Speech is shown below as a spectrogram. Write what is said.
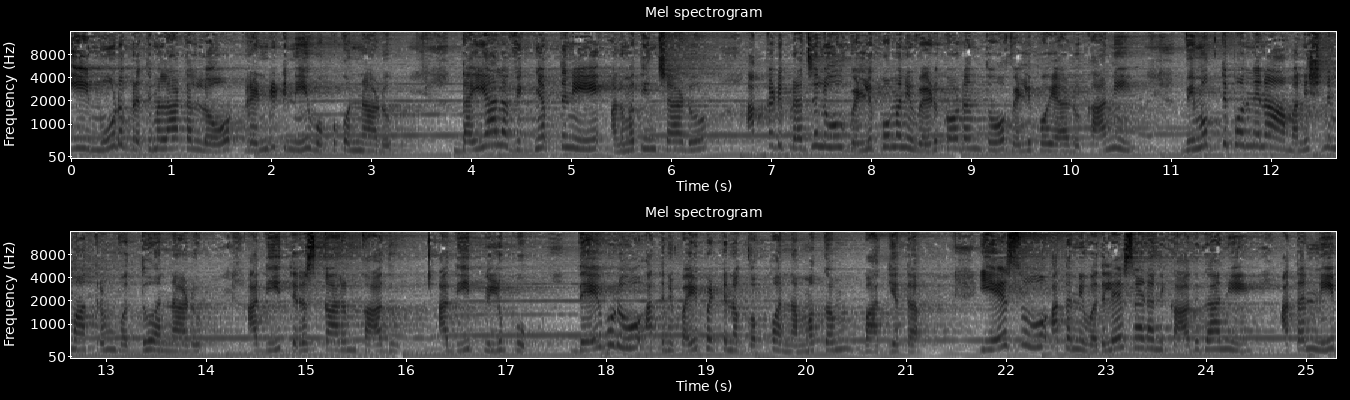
ఈ మూడు బ్రతిమలాటల్లో రెండిటిని ఒప్పుకొన్నాడు. దయ్యాల విజ్ఞప్తిని అనుమతించాడు. అక్కడి ప్రజలు వెళ్ళిపోమని వేడుకోవడంతో వెళ్ళిపోయాడు. కానీ విముక్తి పొందిన ఆ మనిషిని మాత్రం వద్దు అన్నాడు. అది తిరస్కారం కాదు అది పిలుపు. దేవుడు అతనిపై పెట్టిన గొప్ప నమ్మకం బాధ్యత. యేసు అతన్ని వదిలేశాడని కాదు గాని అతన్ని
